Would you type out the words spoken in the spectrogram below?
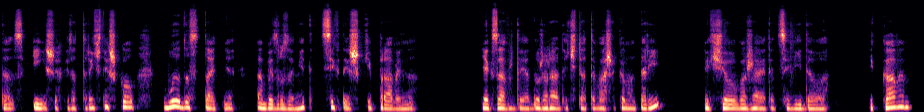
та з інших езотеричних школ буде достатньо, аби зрозуміти ці книжки правильно. Як завжди, я дуже радий читати ваші коментарі. Якщо ви вважаєте це відео цікавим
